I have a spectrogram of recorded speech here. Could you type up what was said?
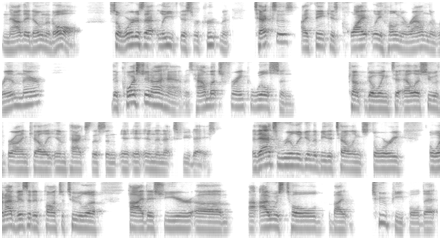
Now they don't at all. So where does that leave this recruitment? Texas, I think, is quietly hung around the rim there the question I have is how much Frank Wilson come, going to LSU with Brian Kelly impacts this in, in, in the next few days. That's really going to be the telling story. When I visited Ponchatoula High this year, um, I was told by two people that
